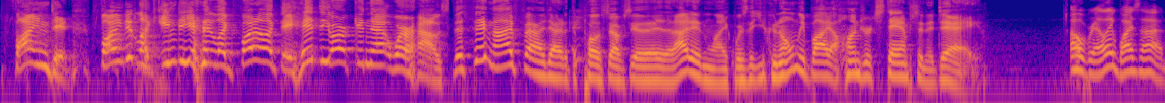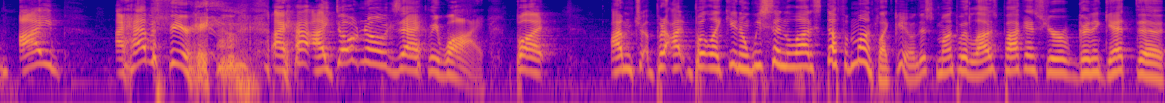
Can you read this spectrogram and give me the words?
Find it. Find it like Indiana, like find it like they hid the ark in that warehouse. The thing I found out at the post office the other day that I didn't like was that you can only buy 100 stamps in a day. Oh, really? Why's that? I I have a theory. I ha- I don't know exactly why, but I'm tr- but I but like you know we send a lot of stuff a month. Like you know this month with Loudest Podcast, you're gonna get the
